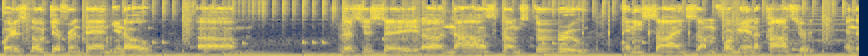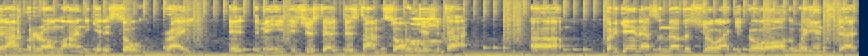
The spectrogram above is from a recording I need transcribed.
But it's no different than you know, um, let's just say uh, Nas comes through and he signs something for me in a concert, and then I put it online to get it sold, right? It, I mean, it's just that this time it's all digitized. But again, that's another show. I could go all the way into that.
